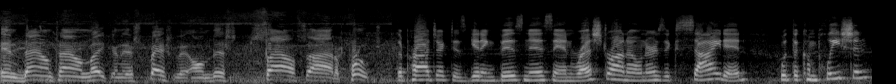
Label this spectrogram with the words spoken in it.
in downtown Macon, especially on this south side approach. The project is getting business and restaurant owners excited with the completion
